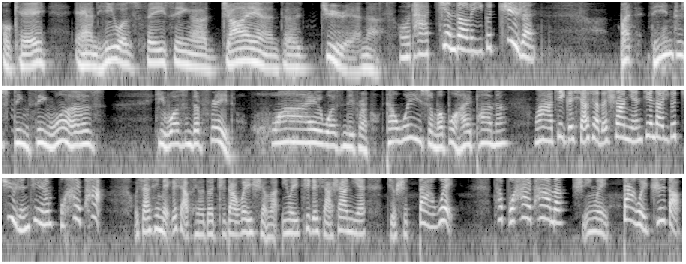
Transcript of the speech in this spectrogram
Okay? And he was facing a giant, a 巨人啊。哦，他见到了一个巨人。 But the interesting thing was, he wasn't afraid. Why wasn't he afraid? 他为什么不害怕呢？哇，这个小小的少年见到一个巨人，竟然不害怕。我相信每个小朋友都知道为什么，因为这个小少年就是大卫。 他不害怕呢，是因为大卫知道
